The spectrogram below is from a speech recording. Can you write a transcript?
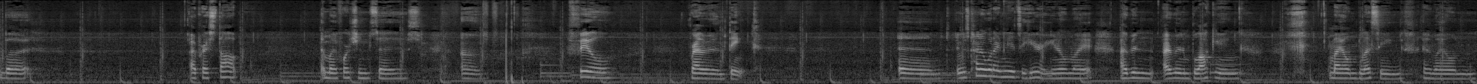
But I pressed stop and my fortune says um feel rather than think. And it was kind of what I needed to hear, you know, my I've been I've been blocking my own blessings and my own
